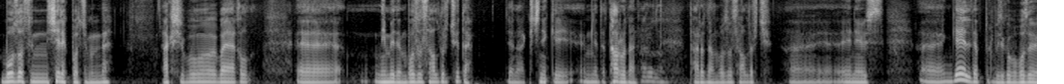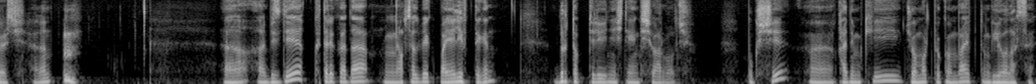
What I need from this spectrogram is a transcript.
бозосун ише элек болчумун да ал киши баягы э, немеден бозо салдырчу да. Жанагы кичинекей эмнеде таруудан таруудан бозо салдырчу. Э, энебиз э, кел дептур бизге бозо берчү. Анан бизде ктркда абсалбек баялиев деген бир топ телевидение иштеген киши бар болчу. Бул киши кадимки жоморт бөкөнбаевдин күйөө баласы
